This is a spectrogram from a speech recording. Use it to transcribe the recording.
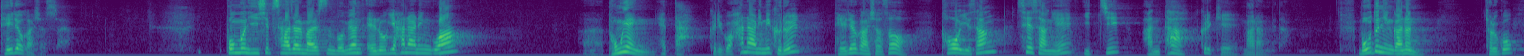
데려가셨어요. 본문 24절 말씀 보면 에녹이 하나님과 아, 동행했다. 그리고 하나님이 그를 데려가셔서 더 이상 세상에 있지 않다. 그렇게 말합니다. 모든 인간은 결국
